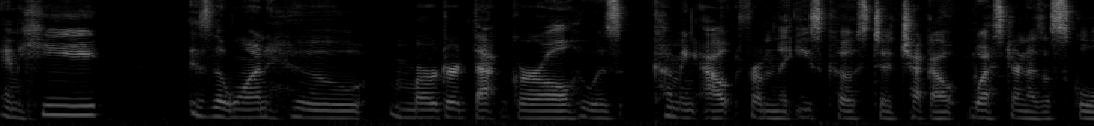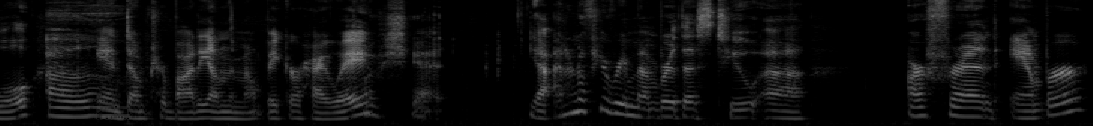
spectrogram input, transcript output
and he is the one who murdered that girl who was coming out from the East Coast to check out Western as a school Oh. and dumped her body on the Mount Baker Highway. oh, shit. Yeah, I don't know if you remember this too. Uh, our friend Amber.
